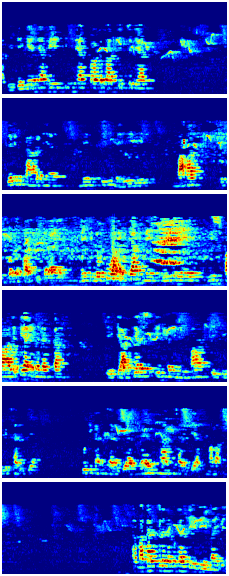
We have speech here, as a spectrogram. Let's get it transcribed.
අතීතයේ කියන්නේ අපේ ඉතිහාසයක් බවට පත් වෙච්ච දෙයක් දෙවෙනි කාරණය මේ සීලේ මම කොටසක් විතරයි. මේක ලොකු අර්ථයක් මේ සීලේ නිෂ්පාදකය එහෙම නැත්නම් ඒකේ අධ්‍යක්ෂකෙ හිමනේ මානසික චරිතය. බුද්ධිගත චරිතය, වෛඥානික චරිතය මම. අර මතක් කරනකොට ඒ දෙයමයි වෙන්නේ.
